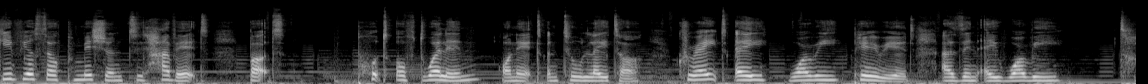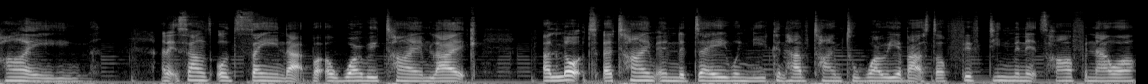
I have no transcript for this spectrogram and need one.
give yourself permission to have it, but put off dwelling on it until later. Create a worry period, as in a worry time. And it sounds odd saying that, but a worry time like a lot a time in the day when you can have time to worry about stuff 15 minutes, half an hour,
